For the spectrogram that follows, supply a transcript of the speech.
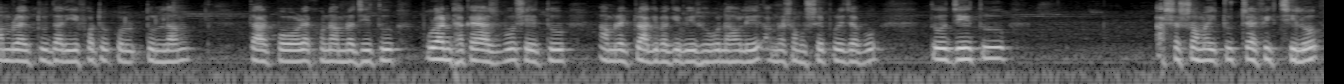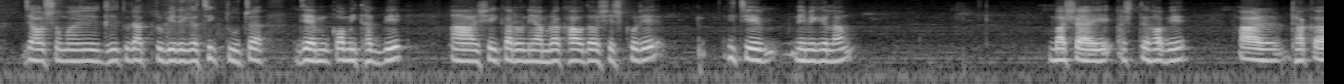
আমরা একটু দাঁড়িয়ে ফটো তুললাম। তারপর এখন আমরা যেহেতু পুরান ঢাকায় আসব, সেহেতু আমরা একটু আগে ভাগে বের হব, না হলে আমরা সমস্যায় পড়ে যাব। তো যেহেতু আসার সময় একটু ট্রাফিক ছিল, যাওয়ার সময় যেহেতু রাত্র বেড়ে গেছে, একটু জ্যাম কমই থাকবে। আর সেই কারণে আমরা খাওয়া দাওয়া শেষ করে নিচে নেমে গেলাম। বাসায় আসতে হবে। আর ঢাকা,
